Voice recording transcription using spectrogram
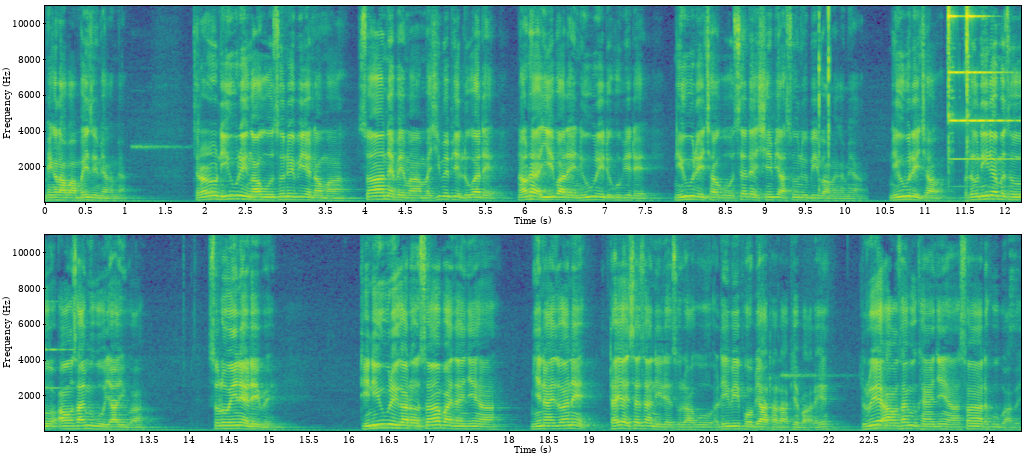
မင်္ဂလာပါမိတ်ဆွေများခင်ဗျကျွန်တော်တို့ဤဥပဒေ၅ကိုဆွေးနွေးပြီးတဲ့နောက်မှာစွမ်းအားနယ်ပယ်မှာမရှိမဖြစ်လိုအပ်တဲ့နောက်ထပ်အရေးပါတဲ့ဤဥပဒေတစ်ခုဖြစ်တဲ့ဤဥပဒေ6ကိုဆက်လက်ရှင်းပြဆွေးနွေးပေးပါမယ်ခင်ဗျဤဥပဒေ6ဘယ်လိုနည်းနဲ့မဆိုအောင်ဆိုင်မှုကိုရယူပါဆိုလိုရင်းတဲ့အဓိပ္ပာယ်ဒီဤဥပဒေကတော့စွမ်းအားပိုင်ဆိုင်ခြင်းဟာမြင်နိုင်စွမ်းနဲ့ဓာတ်ရိုက်ဆက်ဆက်နေတယ်ဆိုတာကိုအလေးပေးဖော်ပြထားတာဖြစ်ပါတယ်လူတွေရဲ့အောင်ဆိုင်မှုခံရခြင်းဟာစွမ်းအားတစ်ခုပါပဲ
